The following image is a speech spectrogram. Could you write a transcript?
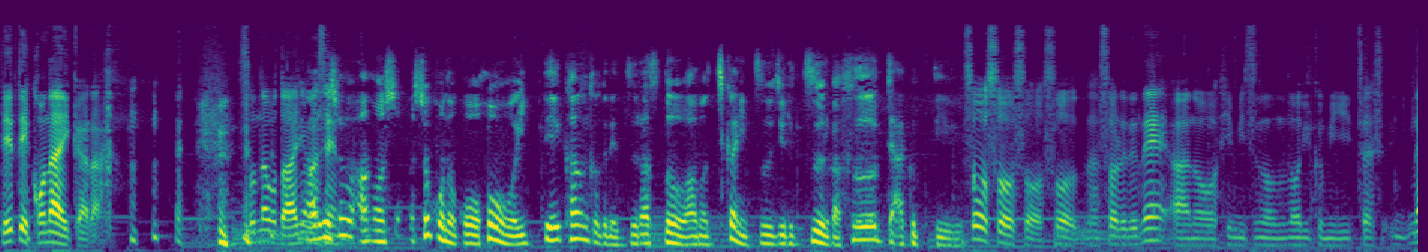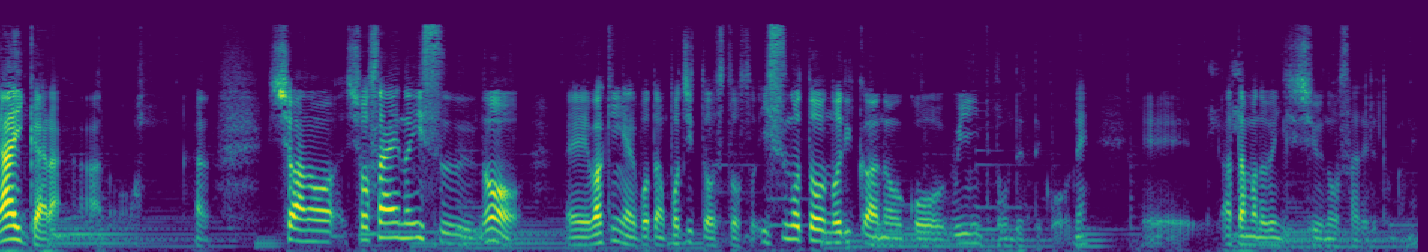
出てこないから。そんなことありません。あれでしょ？あの、書庫のこう本を一定間隔でずらすと、あの、地下に通じるツールがふーって開くっていう。そうそうそう、そう。それでね、あの、秘密の乗り組み、ないから、あの、あの、書、あの、書斎の椅子の、えー、脇にあるボタンをポチッと押すと、椅子ごと乗り、あの、こう、ウィーンと飛んでって、こうね、えー、頭の上に収納されるとかね。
